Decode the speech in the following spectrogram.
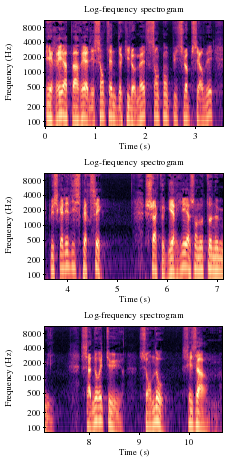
et réapparaît à des centaines de kilomètres sans qu'on puisse l'observer puisqu'elle est dispersée. Chaque guerrier a son autonomie, sa nourriture, son eau, ses armes.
